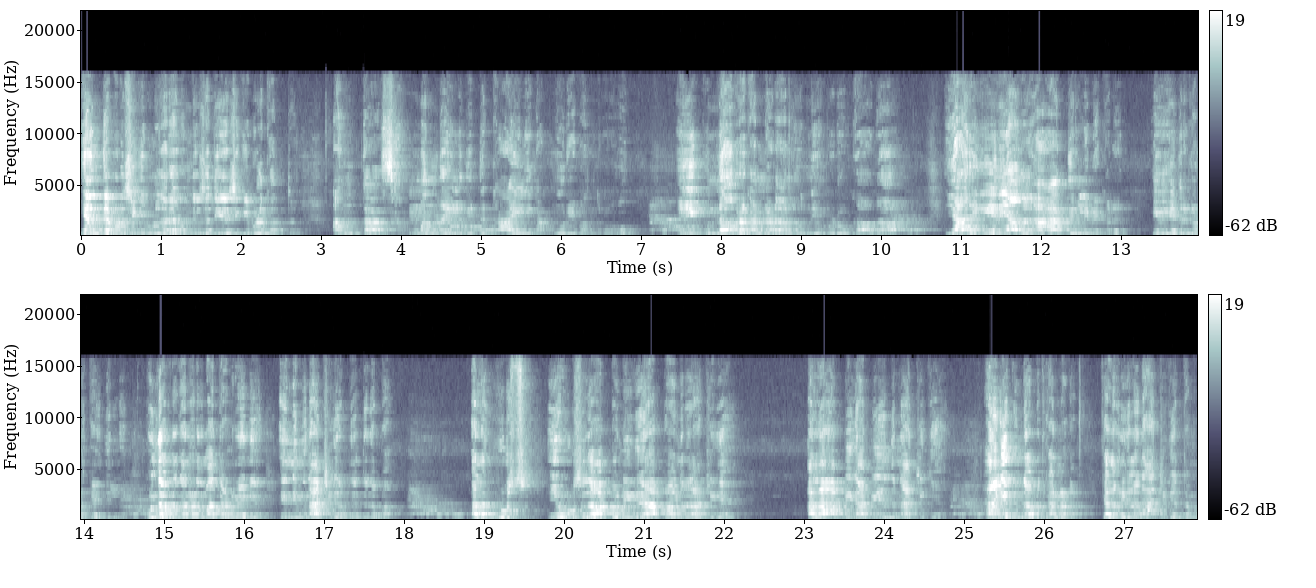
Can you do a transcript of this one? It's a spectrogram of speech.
ಎಂತ ಮಾಡು, ಸಿಕ್ಕಿ ಬೀಳಿದ್ರೆ ಒಂದು ದಿವಸ ಸಿಕ್ಕಿ ಬೀಳ್ಕತ್ತು. ಅಂಥ ಸಂಬಂಧ ಇಲ್ಲದಿದ್ದ ಕಾಯಿಲೆ ನಮ್ಮೂರಿಗೆ ಬಂದರು. ಈ ಕುಂದಾಪುರ ಕನ್ನಡ ಅನ್ನೋದು ನೀವು ಬಿಡುಕಾಗ ಯಾರಿಗೆ ಏನೇ ಆದ ಆಗ್ದಿರಲಿ ಬೇಕಾದ್ರೆ. ನೀವು ಹೆದರಿ ಕಣಕ ಇದ್ದಿಲ್ಲ. ಕುಂದಾಪುರ ಕನ್ನಡದ ಮಾತಾಡ್ರೆ ಏನು ನಿಮ್ಗೆ ನಾಚಿಕೆ ಆಗ್ತದೆ ಎಂತದಪ್ಪ? ಅಲ್ಲ, ಹುಡ್ಸು, ಈ ಅಪ್ಪ ಅಪ್ಪನಿಗೆ, ಅಪ್ಪ ಅಂದ್ರೆ ನಾಚಿಕೆ. ಅಲ್ಲ, ಅಬ್ಬಿಗೆ ಅಬ್ಬಿ ಅಂದ್ರೆ ನಾಚಿಕೆ. ಹಾಗೆ ಕುಂದಾಪುರದ ಕನ್ನಡ. ಕೆಲವರಿಗೆಲ್ಲ ನಾಚಿಕೆ ತಮ್ಮ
